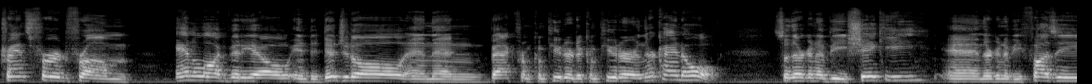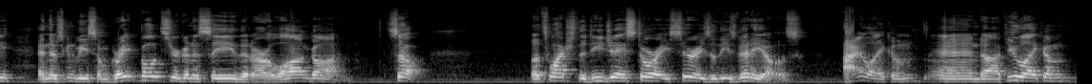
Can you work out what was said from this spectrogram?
transferred from analog video into digital and then back from computer to computer and they're kind of old. So they're going to be shaky and they're going to be fuzzy and there's going to be some great boats you're going to see that are long gone. So let's watch the DJ Story series of these videos. I like them and uh, if you like them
